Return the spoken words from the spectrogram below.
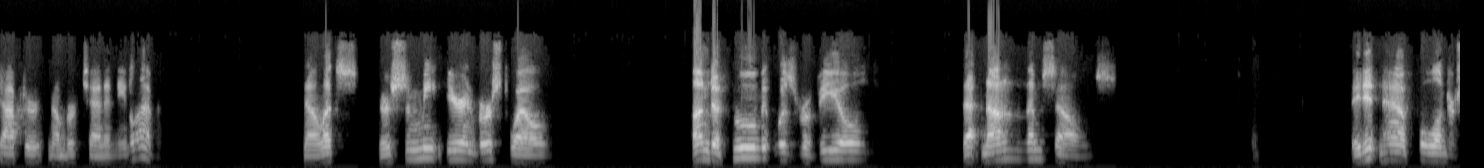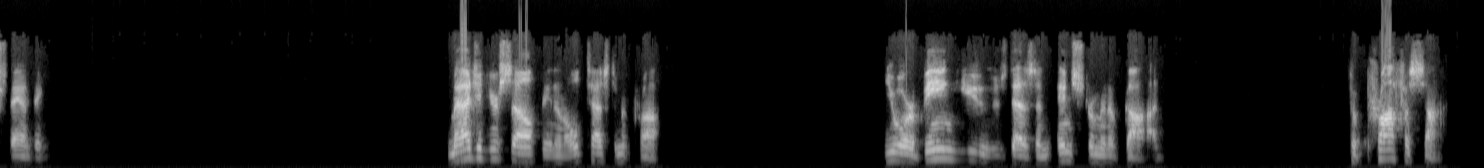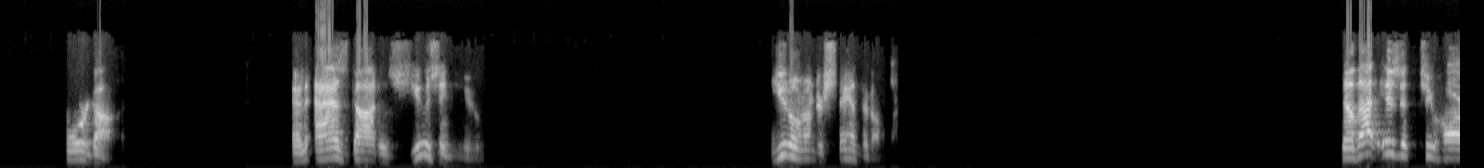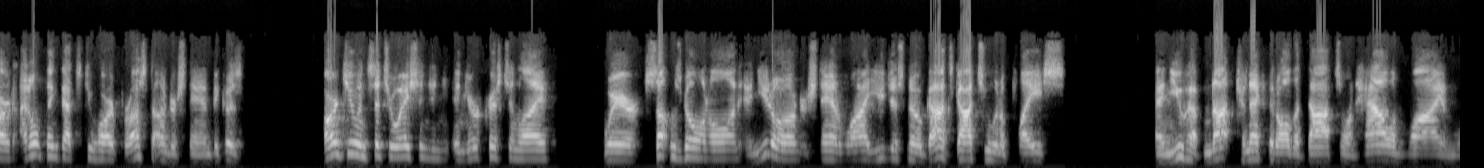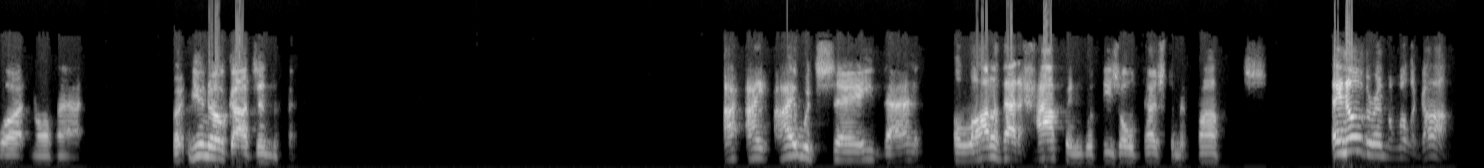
chapter number 10 and 11. Now let's, there's some meat here in verse 12 unto whom it was revealed that not of themselves they didn't have full understanding. Imagine yourself being an Old Testament prophet. You are being used as an instrument of God to prophesy for God. And as God is using you, you don't understand it all. Now, that isn't too hard. I don't think that's too hard for us to understand because aren't you in situations in, in your Christian life where something's going on and you don't understand why? You just know God's got you in a place and you have not connected all the dots on how and why and what and all that. But you know God's in the thing. I, I, I would say that a lot of that happened with these Old Testament prophets. They know they're in the will of God,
